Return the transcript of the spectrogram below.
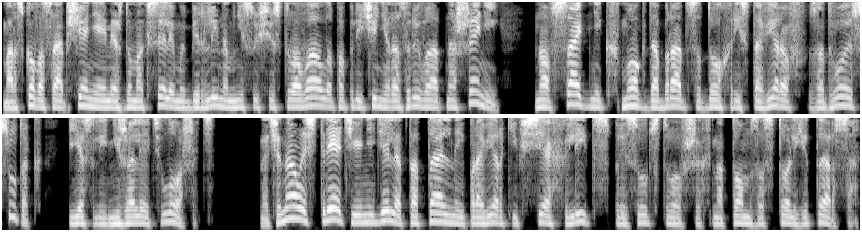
Морского сообщения между Макселем и Берлином не существовало по причине разрыва отношений, но всадник мог добраться до христоверов за двое суток, если не жалеть лошадь. Начиналась третья неделя тотальной проверки всех лиц, присутствовавших на том застолье Терса.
